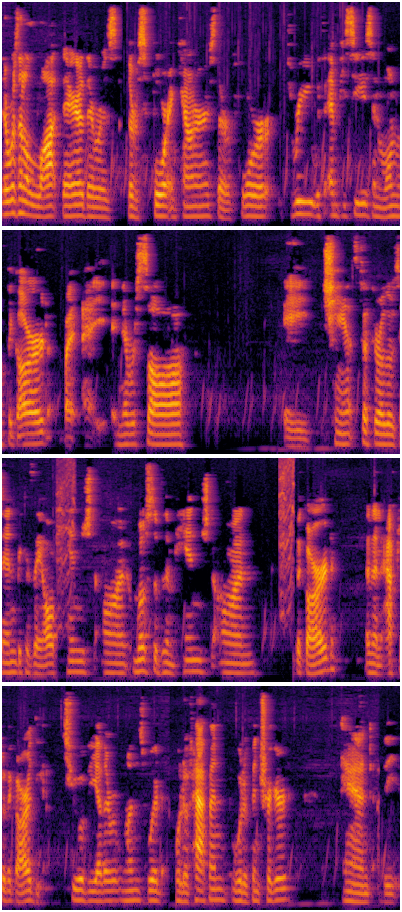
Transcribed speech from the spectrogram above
there wasn't a lot there. There was there was four encounters. There were four, three with NPCs and one with the guard. But I, I never saw a chance to throw those in because they all hinged on most of them hinged on the guard, and then after the guard, the two of the other ones would would have happened, would have been triggered, and the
